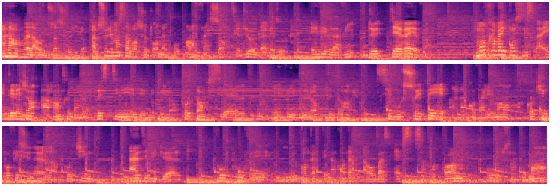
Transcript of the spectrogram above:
un arbre vers la haute, soit ce que tu dois absolument savoir sur toi-même pour enfin sortir du regard des autres et vivre la vie de tes rêves. Mon travail consiste à aider les gens à rentrer dans leur destinée, développer leur potentiel et vivre de leur plus grand rêve. Si vous souhaitez un accompagnement en coaching professionnel, en coaching individuel, vous pouvez me contacter à contact.fc5.com ou tout simplement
